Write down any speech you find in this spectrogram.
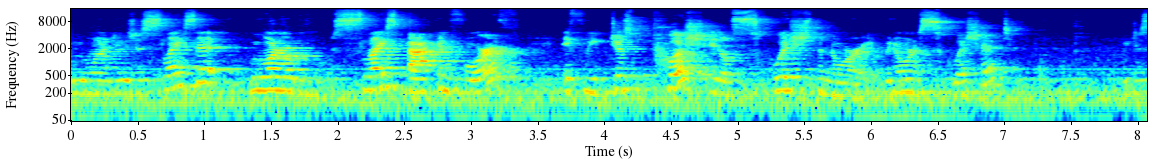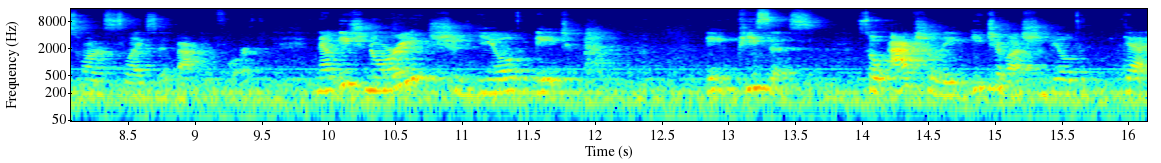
We want to do is just slice it. We want to slice back and forth. If we just push, it'll squish the nori. We don't want to squish it. We just want to slice it back and forth. Now each nori should yield eight, eight pieces. So actually, each of us should be able to get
